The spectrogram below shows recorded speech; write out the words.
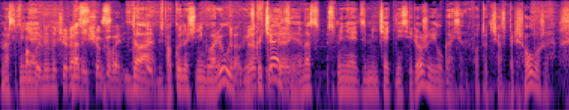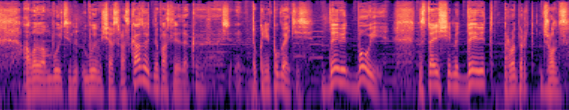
нас Спокойной сменяет... ночи рано нас- еще говорить. Да, спокойной ночи не говорю, Да, не скучайте, свидания. нас сменяет замечательный Сережа Илгазин, вот он сейчас пришел уже, а мы вам будете, будем сейчас рассказывать напоследок, только не пугайтесь, Дэвид Боуи, настоящее имя Дэвид Роберт Джонс.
